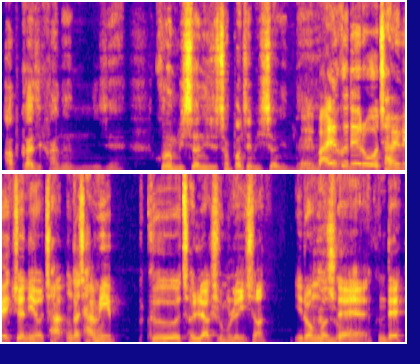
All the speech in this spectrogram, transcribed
앞까지 가는 이제 그런 미션이 이제 첫 번째 미션인데 네, 말 그대로 잠입 액션이에요. 자, 그러니까 잠입 그 전략 시뮬레이션 이런 그렇죠. 건데, 근데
